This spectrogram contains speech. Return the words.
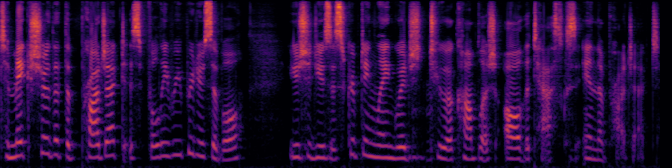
To make sure that the project is fully reproducible, you should use a scripting language to accomplish all the tasks in the project.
